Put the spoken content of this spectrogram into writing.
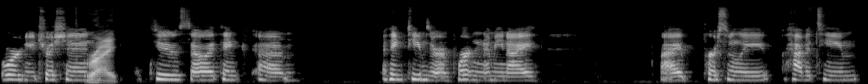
or nutrition, right? Too. So I think um, I think teams are important. I mean, I I personally have a team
